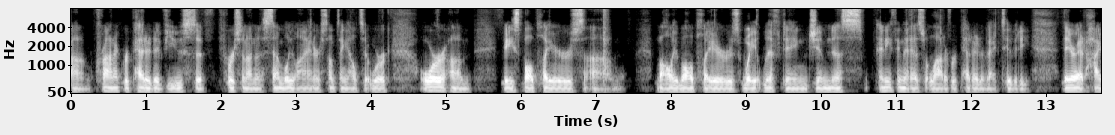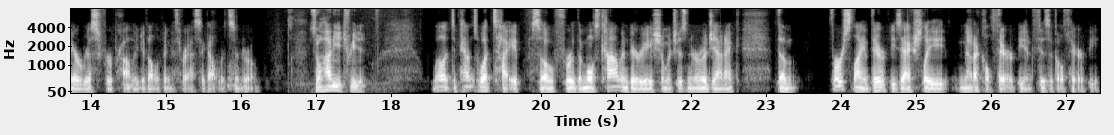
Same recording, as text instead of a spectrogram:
um, chronic repetitive use of person on an assembly line or something else at work, or um, baseball players, um, volleyball players, weightlifting, gymnasts, anything that has a lot of repetitive activity, they are at higher risk for probably developing a thoracic outlet syndrome. So how do you treat it? Well, it depends what type. So for the most common variation, which is neurogenic, the first line therapy is actually medical therapy and physical therapy.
